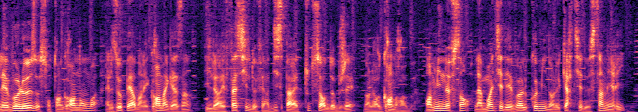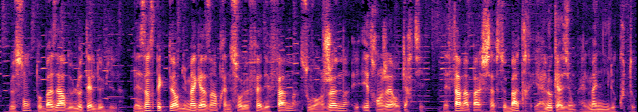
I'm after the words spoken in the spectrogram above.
Les voleuses sont en grand nombre, elles opèrent dans les grands magasins, il leur est facile de faire disparaître toutes sortes d'objets dans leurs grandes robes. En 1900, la moitié des vols commis dans le quartier de Saint-Méry le sont au bazar de l'hôtel de ville. Les inspecteurs du magasin prennent sur le fait des femmes, souvent jeunes et étrangères au quartier. Les femmes apaches savent se battre et à l'occasion, elles manient le couteau.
